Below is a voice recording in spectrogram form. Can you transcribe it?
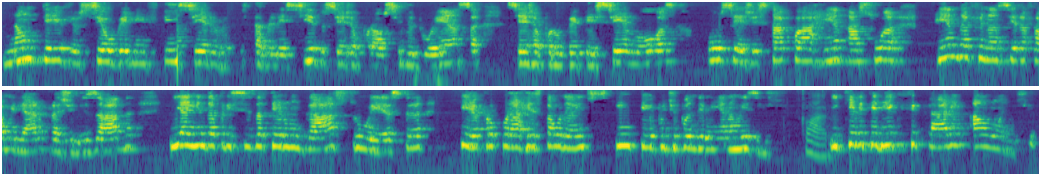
não teve o seu benefício financeiro estabelecido, seja por auxílio doença, seja por o BPC, LOAS, ou seja, está com a, renda, a sua renda financeira familiar fragilizada e ainda precisa ter um gasto extra, que é procurar restaurantes que em tempo de pandemia não existe. Claro. E que ele teria que ficar em aonde?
